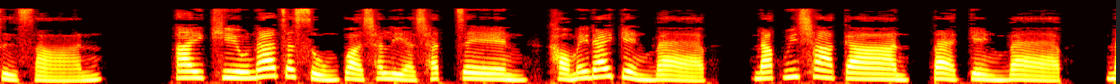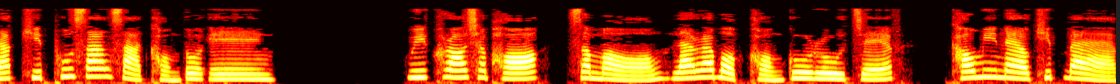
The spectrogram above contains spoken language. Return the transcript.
สื่อสาร IQ น่าจะสูงกว่าเฉลี่ยชัดเจน เขาไม่ได้เก่งแบบ นักวิชาการ แต่เก่งแบบ นักคิดผู้สร้างศาสตร์ของตัวเอง วิเคราะห์เฉพาะ สมองและระบบของกูรูเจฟ เขามีแนวคิดแบบ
